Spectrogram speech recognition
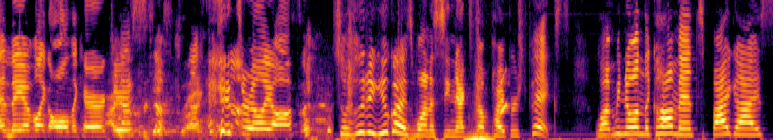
and they have like all the characters. Just try. It's really awesome. So who do you guys want to see next on Piper's Picks? Let me know in the comments. Bye, guys.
